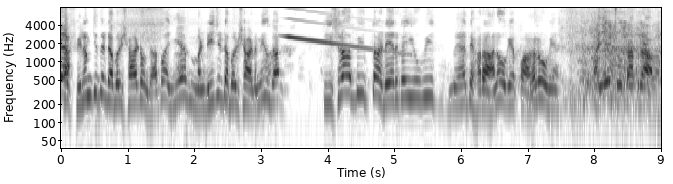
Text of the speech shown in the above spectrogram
ਇਹ ਫਿਲਮ 'ਚ ਤੇ ਡਬਲ ਸ਼ਾਟ ਹੁੰਦਾ ਭਾਜੀ ਇਹ ਮੰਡੀ 'ਚ ਡਬਲ ਸ਼ਾਟ ਨਹੀਂ ਹੁੰਦਾ। ਤੀਸਰਾ ਵੀ ਤੁਹਾਡੇ ਵਰਗਾ ਹੀ ਉਹ ਵੀ ਮੈਂ ਤੇ ਹੈਰਾਨ ਹੋ ਗਿਆ ਪਾਗਲ ਹੋ ਗਿਆ। ਭਾਈ ਇਹ ਛੋਟਾ ਭਰਾ ਵਾ।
